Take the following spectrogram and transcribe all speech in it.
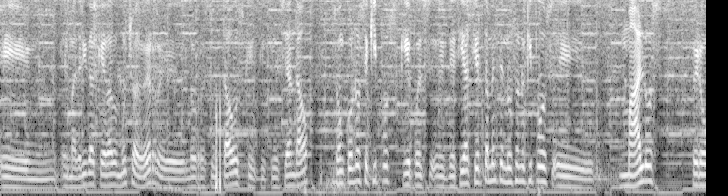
el Madrid ha quedado mucho a ver. los resultados que, que, se han dado son con los equipos que, pues, decía, ciertamente no son equipos malos, pero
